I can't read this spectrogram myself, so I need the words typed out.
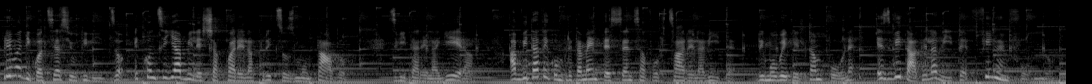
Prima di qualsiasi utilizzo è consigliabile sciacquare l'attrezzo smontato, svitare la ghiera, Avvitate completamente senza forzare la vite, rimuovete il tampone e svitate la vite fino in fondo.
